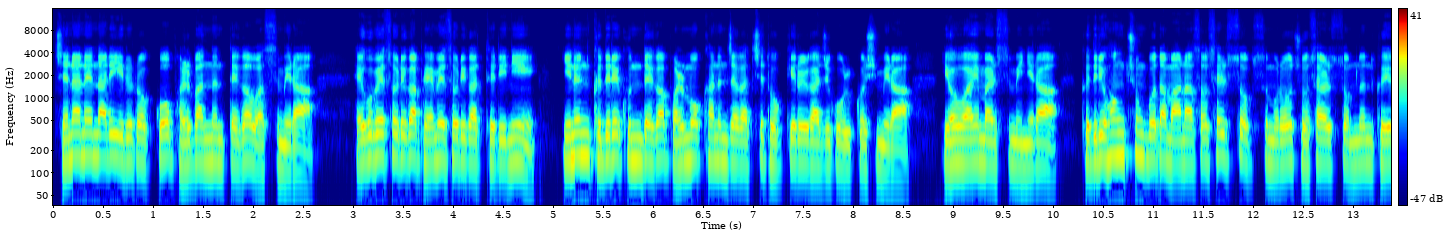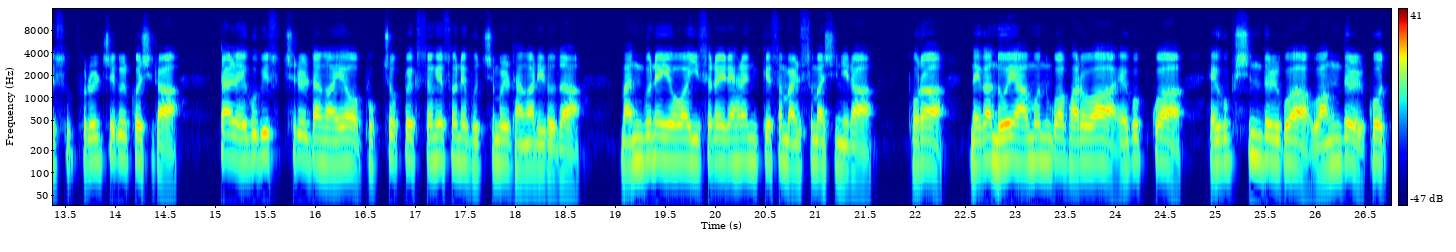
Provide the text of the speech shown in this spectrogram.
재난의 날이 이르렀고 벌받는 때가 왔음이라. 애굽의 소리가 뱀의 소리 같으리니 이는 그들의 군대가 벌목하는 자같이 도끼를 가지고 올 것임이라 여호와의 말씀이니라. 그들이 황충보다 많아서 셀 수 없으므로 조사할 수 없는 그의 수풀을 찍을 것이라. 딸 애굽이 수치를 당하여 북쪽 백성의 손에 붙임을 당하리로다. 만군의 여호와 이스라엘의 하나님께서 말씀하시니라. 보라 내가 노예 아몬과 바로와 애굽과 애굽 신들과 왕들 곧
